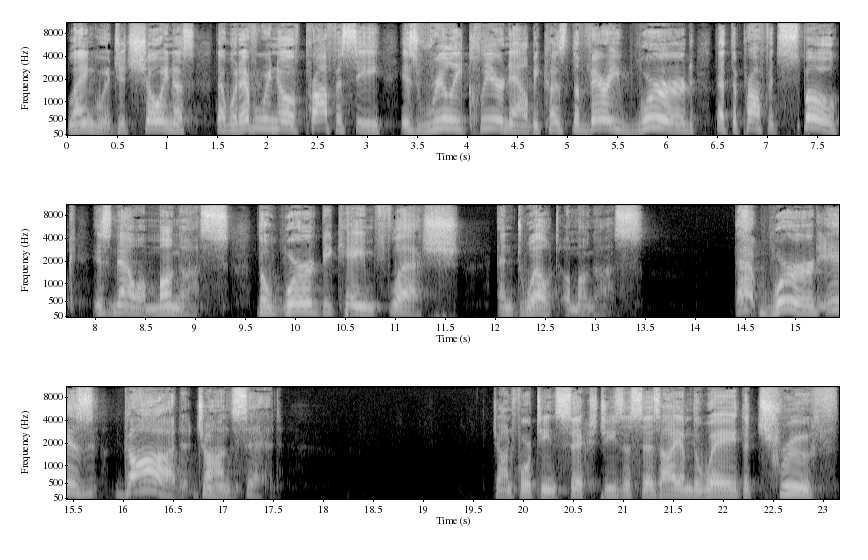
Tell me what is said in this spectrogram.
language. It's showing us that whatever we know of prophecy is really clear now because the very word that the prophet spoke is now among us. The word became flesh and dwelt among us. That word is God, John said. John 14, 6, Jesus says, I am the way, the truth,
